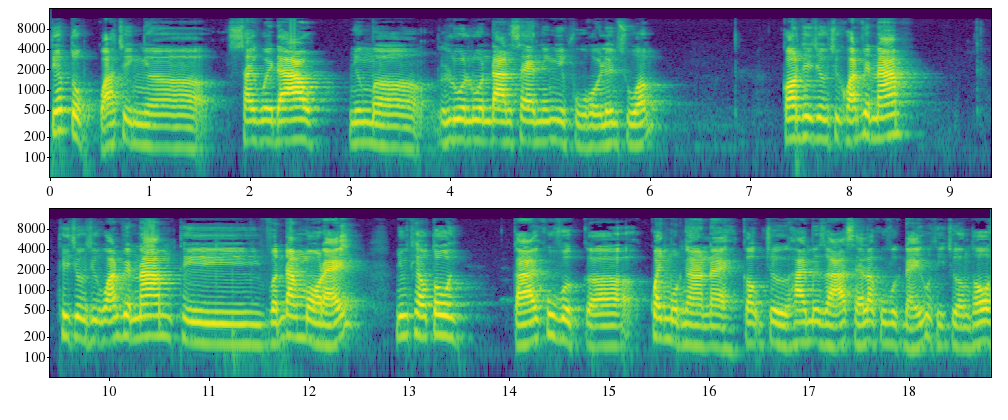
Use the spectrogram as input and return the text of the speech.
Tiếp tục quá trình uh, sideways down nhưng mà luôn luôn đan xen những nhịp phục hồi lên xuống. Còn thị trường chứng khoán Việt Nam thị trường chứng khoán Việt Nam thì vẫn đang mò đáy. Nhưng theo tôi cái khu vực uh, quanh 1.000 này cộng trừ 20 giá sẽ là khu vực đáy của thị trường thôi.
